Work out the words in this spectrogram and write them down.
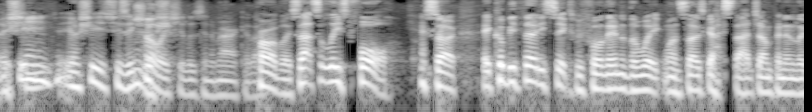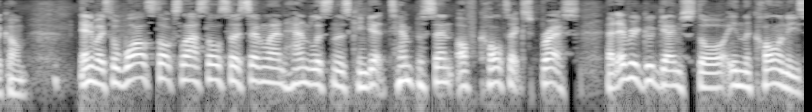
Is she? in, yeah, she she's English. Surely she lives in America, though. Probably. So that's at least four. so it could be 36 before the end of the week once those guys start jumping into the comp. Anyway, so while stocks last, also Sevenland Hand listeners can get 10% off Colt Express at every Good Game store in the colonies.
